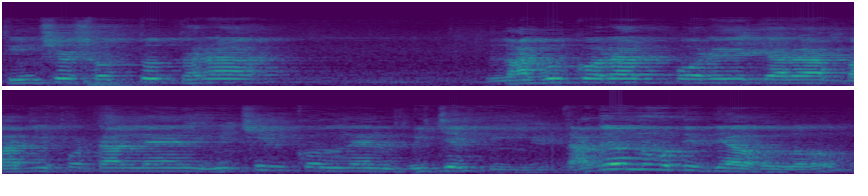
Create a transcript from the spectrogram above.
তিনশো সত্তর ধারা লাগু করার পরে যারা বাজি ফোটালেন, মিছিল করলেন বিজেপি, তাদের অনুমতি দেওয়া হলো,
